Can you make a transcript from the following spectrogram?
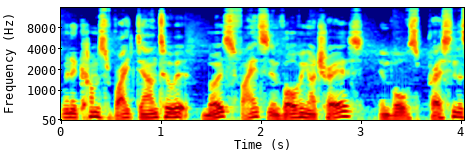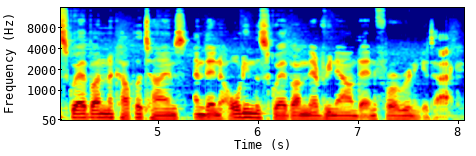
when it comes right down to it, most fights involving Atreus involves pressing the square button a couple of times and then holding the square button every now and then for a runic attack.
